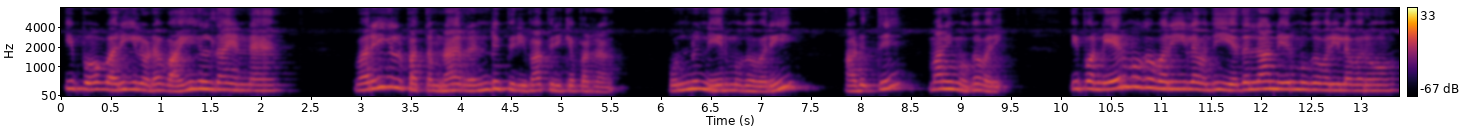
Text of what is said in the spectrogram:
இப்போது வரிகளோட வகைகள் தான் என்ன? வரிகள் பார்த்தோம்னா ரெண்டு பிரிவாக பிரிக்கப்படுறாங்க. ஒன்று நேர்முக வரி அடுத்து மறைமுக வரி. இப்போ நேர்முக வரியில் வந்து எதெல்லாம் நேர்முக வரியில் வரும்?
